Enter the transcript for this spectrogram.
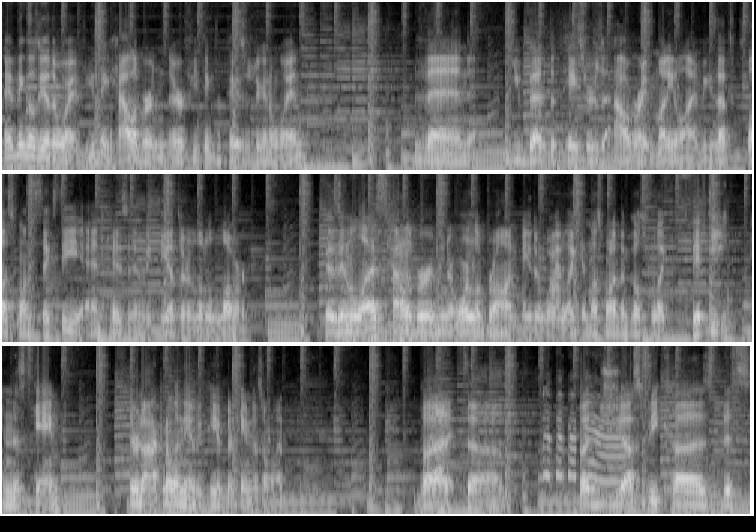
Same thing goes the other way. If you think Haliburton or if you think the Pacers are going to win, then you bet the Pacers outright money line because that's plus 160 and his MVP odds are a little lower. Because unless Haliburton or LeBron, either way, like unless one of them goes for like 50 in this game, they're not going to win the MVP if their team doesn't win. But uh, but just because this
